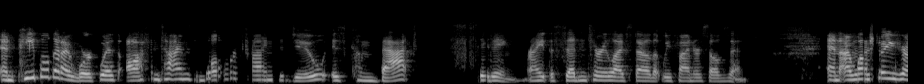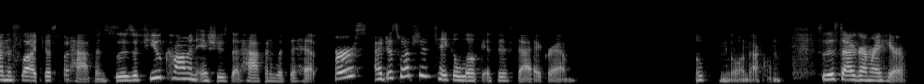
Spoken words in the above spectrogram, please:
and people that I work with, oftentimes, what we're trying to do is combat sitting, right? The sedentary lifestyle that we find ourselves in. And I want to show you here on the slide just what happens. So there's a few common issues that happen with the hip. First, I just want you to take a look at this diagram. Oh, I'm going back one. So this diagram right here,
